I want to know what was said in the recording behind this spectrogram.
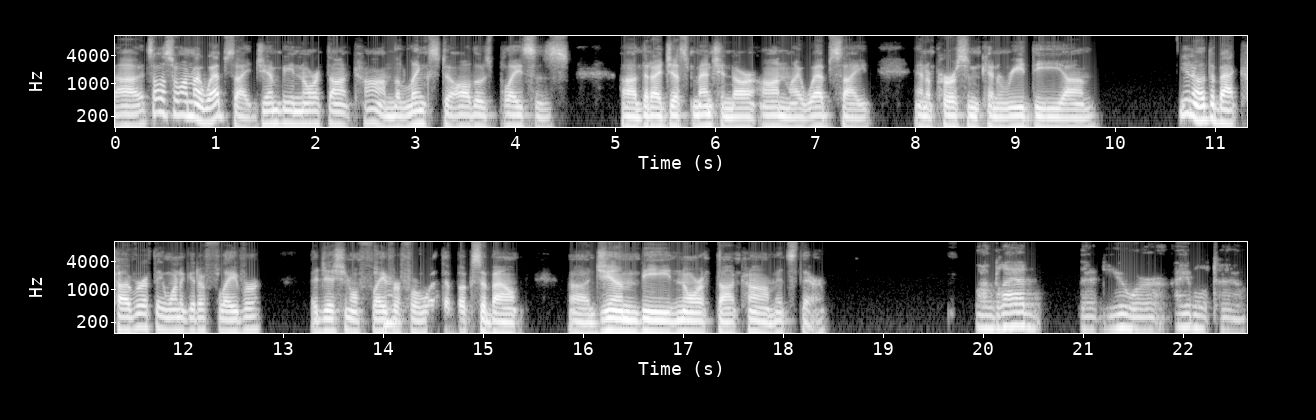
uh, it's also on my website jimbnorth.com the links to all those places uh, that i just mentioned are on my website and a person can read the um, you know the back cover if they want to get a flavor additional flavor Sure. for what the book's about uh, jimbnorth.com it's there Well, I'm glad that you were able to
